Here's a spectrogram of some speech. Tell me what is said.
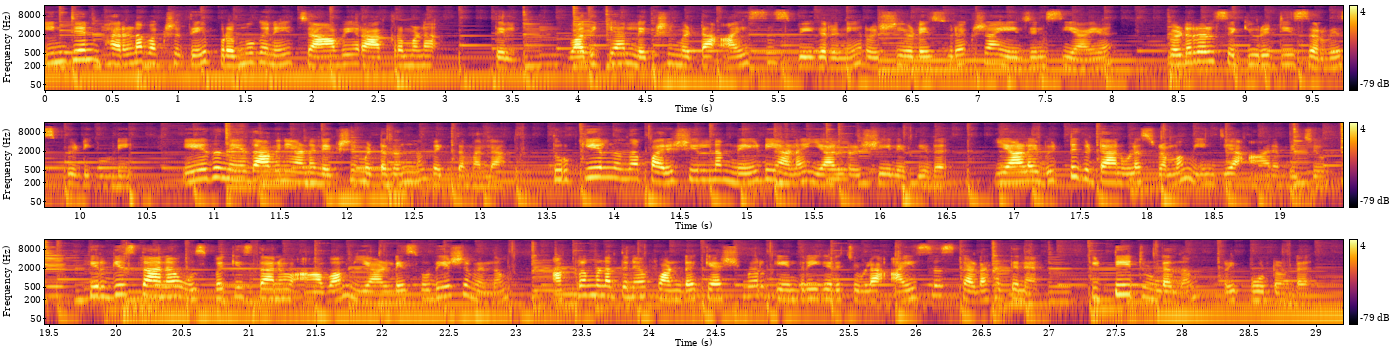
ഇന്ത്യൻ ഭരണപക്ഷത്തെ പ്രമുഖനെ ചാവേർ ആക്രമണത്തിൽ വധിക്കാൻ ലക്ഷ്യമിട്ട ഐസിസ് ഭീകരനെ റഷ്യയുടെ സുരക്ഷാ ഏജൻസിയായ ഫെഡറൽ സെക്യൂരിറ്റി സർവീസ് പിടികൂടി. ഏത് നേതാവിനെയാണ് ലക്ഷ്യമിട്ടതെന്ന് വ്യക്തമല്ല. തുർക്കിയിൽ നിന്ന് പരിശീലനം നേടിയാണ് ഇയാൾ റഷ്യയിലെത്തിയത്. ഇയാളെ വിട്ടുകിട്ടാനുള്ള ശ്രമം ഇന്ത്യ ആരംഭിച്ചു. കിർഗിസ്ഥാനോ ഉസ്ബെക്കിസ്ഥാനോ ആവാം ഇയാളുടെ സ്വദേശമെന്നും ആക്രമണത്തിന് ഫണ്ട് കാശ്മീർ കേന്ദ്രീകരിച്ചുള്ള ഐസിസ് ഘടകത്തിന് കിട്ടിയിട്ടുണ്ടെന്നും റിപ്പോർട്ടുണ്ട്.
